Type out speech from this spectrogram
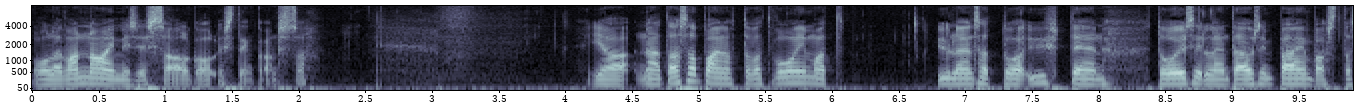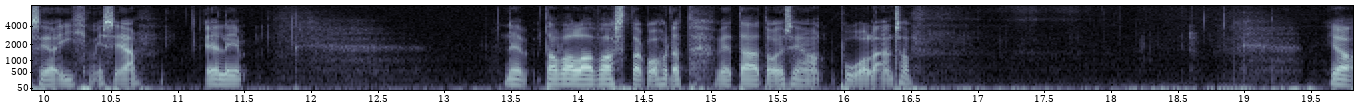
olevan naimisissa alkoholisten kanssa. Ja nämä tasapainottavat voimat yleensä tuo yhteen toisilleen täysin päinvastaisia ihmisiä. Eli ne tavallaan vastakohdat vetää toisiaan puoleensa. Ja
